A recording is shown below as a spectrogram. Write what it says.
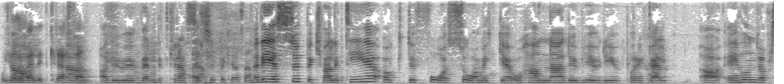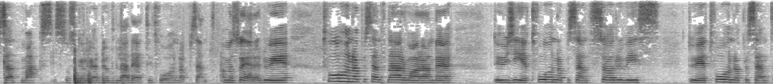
Och jag är Ja, väldigt kräsen. Ja, ja, du är väldigt Jag kräsen. är superkräsen. Men det är superkvalitet och du får så mycket och Hanna du bjuder ju på dig själv. Ja, är 100% max så skulle jag dubbla det till 200%. Ja men så är det. Du är 200% närvarande. Du ger 200% service. Du är 200%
